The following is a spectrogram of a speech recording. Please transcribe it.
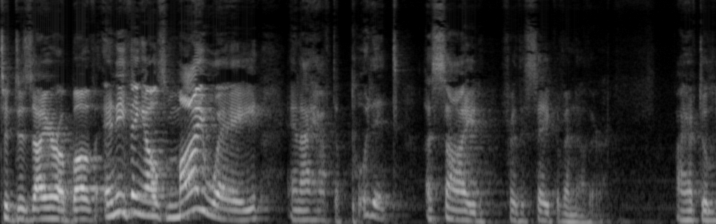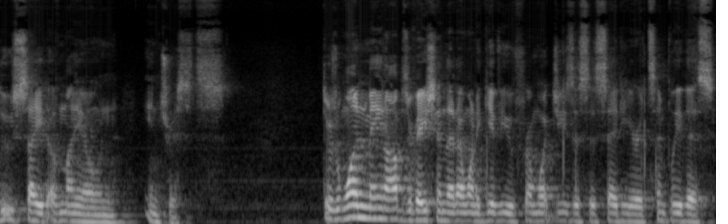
to desire above anything else my way, and I have to put it aside for the sake of another. I have to lose sight of my own interests. There's one main observation that I want to give you from what Jesus has said here. It's simply this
